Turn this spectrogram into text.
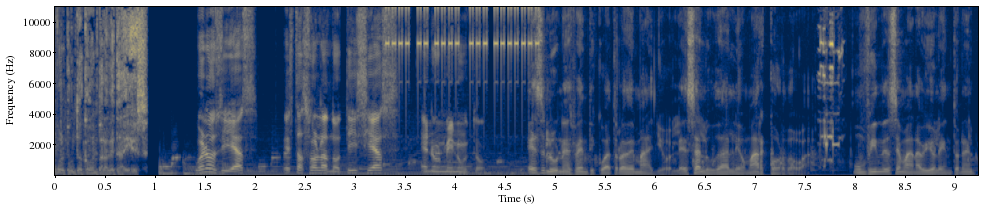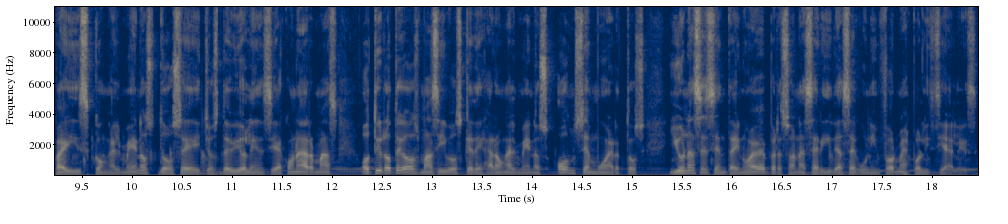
para detalles. Buenos días, estas son las noticias en un minuto. Es lunes 24 de mayo, le saluda Leomar Córdoba. Un fin de semana violento en el país con al menos 12 hechos de violencia con armas o tiroteos masivos que dejaron al menos 11 muertos y unas 69 personas heridas según informes policiales.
